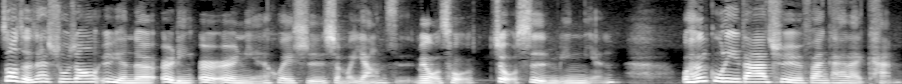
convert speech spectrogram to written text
作者在书中预言的二零二二年会是什么样子？没有错，就是明年。我很鼓励大家去翻开来看。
